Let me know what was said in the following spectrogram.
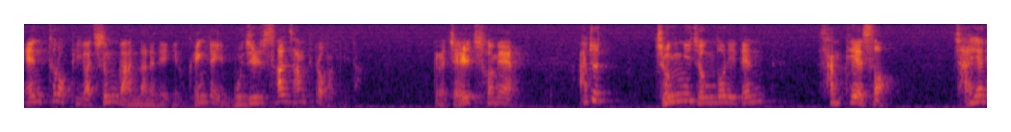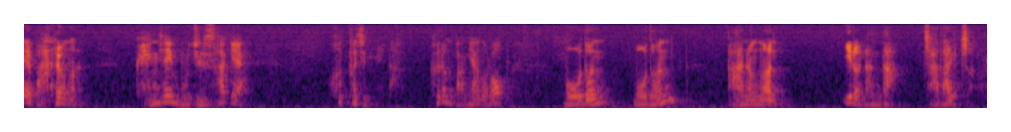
엔트로피가 증가한다는 얘기는 굉장히 무질서한 상태로 갑니다. 그러나 제일 처음에 아주 정리정돈이 된 상태에서 자연의 반응은 굉장히 무질서하게 흩어집니다. 그런 방향으로 모든 모든 반응은 일어난다. 자발적으로.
